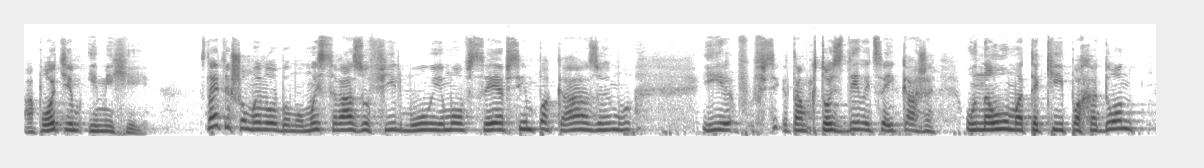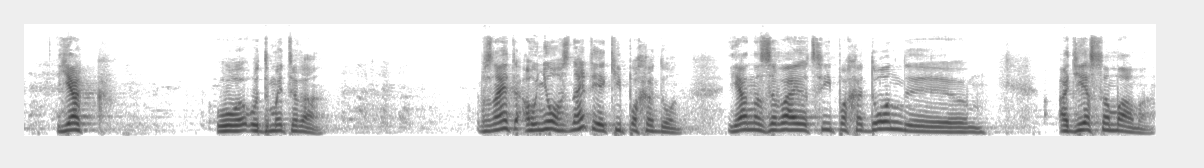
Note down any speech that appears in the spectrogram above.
а потім і Міхей. Знаєте, що ми робимо? Ми зразу фільмуємо все, всім показуємо. І там хтось дивиться і каже: у Наума такий пахадон, як у, у Дмитра. Ви знаєте, а у нього, знаєте, який пахадон? Я називаю цей пахадон е, Одеса мама.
